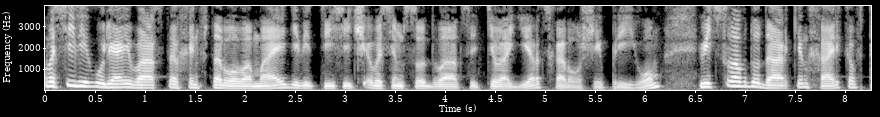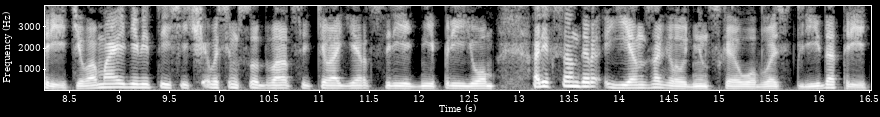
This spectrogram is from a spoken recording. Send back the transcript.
Василий Гуляев, Астрахань, 2 мая, 9820 кГц, хороший прием. Вячеслав Дударкин, Харьков, 3 мая, 9820 кГц, средний прием. Александр Йенза, Гродненская область, Лида, 3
